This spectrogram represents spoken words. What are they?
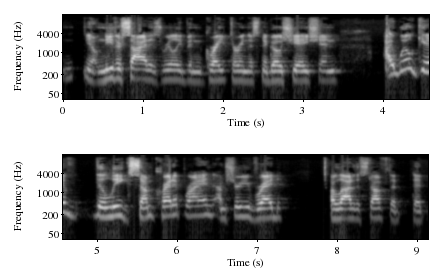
you know neither side has really been great during this negotiation. I will give the league some credit, Brian. I'm sure you've read a lot of the stuff that that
